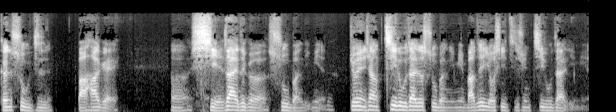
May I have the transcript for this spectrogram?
跟数字，把它给呃写在这个书本里面。就有点像记录在这书本里面，把这些游戏资讯记录在里面。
